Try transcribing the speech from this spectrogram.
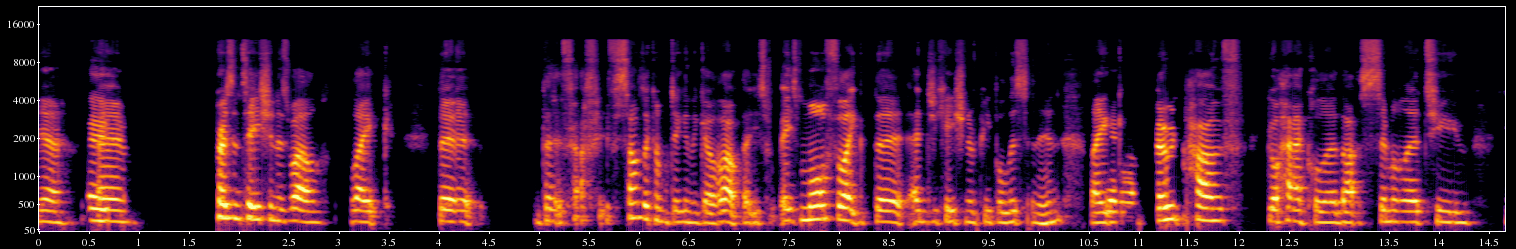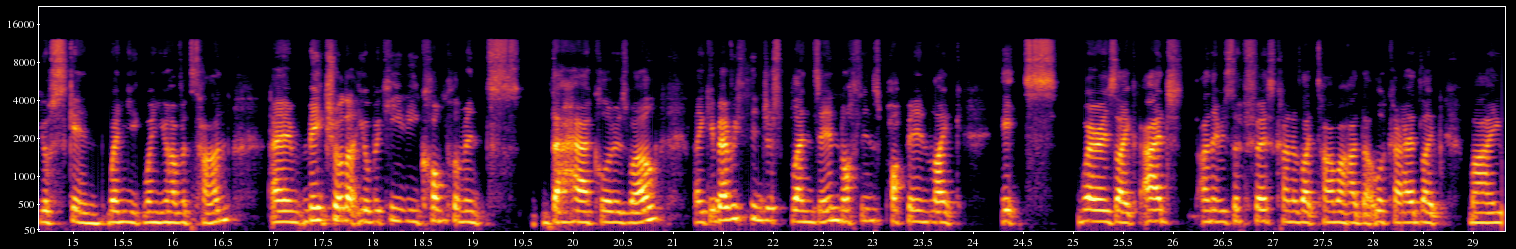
Yeah. So Um presentation as well. Like the the it sounds like I'm digging the girl out. It's it's more for like the education of people listening. yeah, Like don't have your hair color that's similar to your skin when you when you have a tan. Um, make sure that your bikini complements the hair color as well. Like if everything just blends in, nothing's popping. Like it's whereas like I'd and it was the first kind of like time I had that look. I had like my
